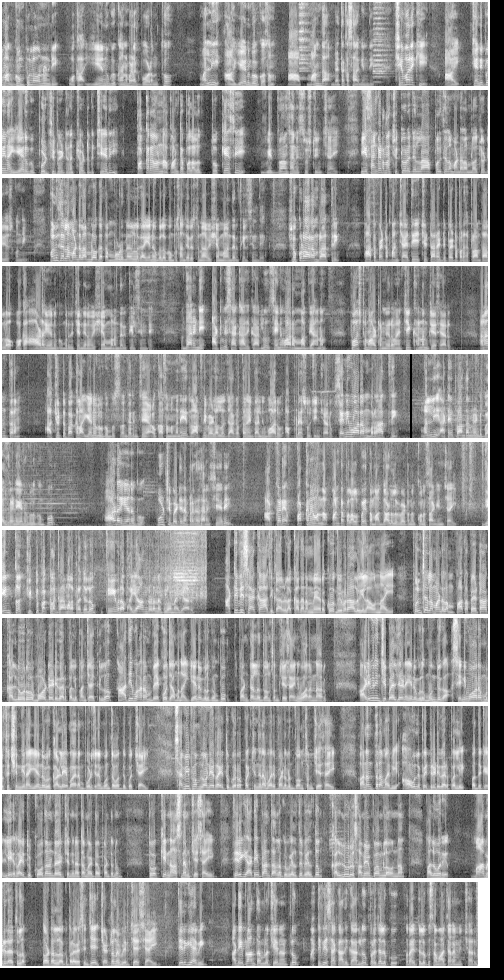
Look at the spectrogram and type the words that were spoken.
తమ గుంపులో నుండి ఒక ఏనుగు కనబడకపోవడంతో మళ్ళీ ఆ ఏనుగు కోసం ఆ మంద వెతకసాగింది. చివరికి ఆ చనిపోయిన ఏనుగు పూడ్చిపెట్టిన చోటుకు చేరి పక్కన ఉన్న పంట పొలాలు తొక్కేసి విధ్వంసాన్ని సృష్టించాయి. ఈ సంఘటన చిత్తూరు జిల్లా పులిచెల మండలంలో చోటు చేసుకుంది. పులిచెల మండలంలో గత మూడు నెలలుగా ఏనుగుల గుంపు సంచరిస్తున్న విషయం మనందరికీ తెలిసిందే. శుక్రవారం రాత్రి పాతపేట పంచాయతీ చిట్టారెడ్డిపేట పరిసర ప్రాంతాల్లో ఒక ఆడ ఏనుగు మృతి చెందిన విషయం మనందరికీ తెలిసిందే. దానిని అటవీ శాఖ అధికారులు శనివారం మధ్యాహ్నం పోస్ట్ మార్టం నిర్వహించి ఖననం చేశారు. అనంతరం ఆ చుట్టుపక్కల ఏనుగుల గుంపు సంచరించే అవకాశం ఉందని రాత్రి వేళల్లో జాగ్రత్త వహించాలని వారు అప్పుడే సూచించారు. శనివారం రాత్రి మళ్ళీ అటవీ ప్రాంతం నుండి బయలుదేరిన ఏనుగుల గుంపు ఆడ ఏనుగు పూడ్చిపెట్టిన ప్రదేశానికి చేరి అక్కడే పక్కనే ఉన్న పంట పొలాలపై తమ దాడుల వేటను కొనసాగించాయి. దీంతో చుట్టుపక్కల గ్రామాల ప్రజలు తీవ్ర భయాందోళనకు లోనయ్యారు. అటవీ శాఖ అధికారుల కథనం మేరకు వివరాలు ఇలా ఉన్నాయి. పుల్చెల మండలం పాతపేట కల్లూరు బోర్డేడిగారిపల్లి పంచాయతీల్లో ఆదివారం వేకోజామున ఏనుగుల గుంపు పంటలను ధ్వంసం చేశాయని వారన్నారు. అడవి నుంచి బయలుదేరిన ఏనుగులు ముందుగా శనివారం మృతి చెందిన ఏనుగు కళ్ళేభారం పొడిచిన గుంత వద్దకొచ్చాయి. సమీపంలోని రైతు గుర్రపకు చెందిన వరి పంటను ధ్వంసం చేశాయి. అనంతరం అవి ఆవుల పెద్దిరెడ్డి గారిపల్లి వద్దకెళ్ళి రైతు కోదండకు చెందిన టమాటా పంటను తొక్కి నాశనం చేశాయి. తిరిగి అటవీ ప్రాంతాలకు వెళ్తూ వెళ్తూ కల్లూరు సమీపంలో ఉన్న పలువురి మామిడి రైతుల తోటల్లోకి ప్రవేశించి చెట్లను విరిచేశాయి. తిరిగి అవి అటవీ ప్రాంతంలో చేరినట్లు అటవీ శాఖ అధికారులు ప్రజలకు రైతులకు సమాచారం ఇచ్చారు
